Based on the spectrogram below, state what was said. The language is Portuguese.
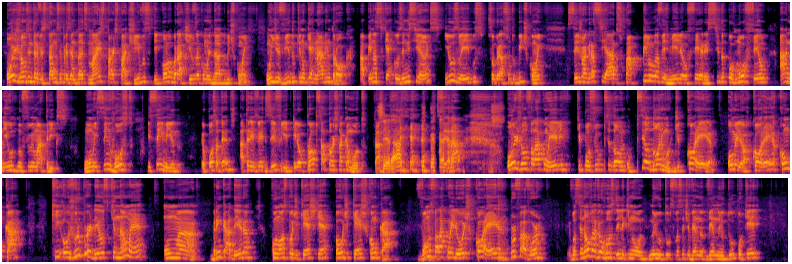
Hoje vamos entrevistar dos representantes mais participativos e colaborativos da comunidade do Bitcoin. Um indivíduo que não quer nada em troca, apenas quer que os iniciantes e os leigos sobre o assunto Bitcoin sejam agraciados com a pílula vermelha oferecida por Morfeu a Neo no filme Matrix. Um homem sem rosto e sem medo. Eu posso até atrever a dizer, Felipe, que ele é o próprio Satoshi Nakamoto, tá? Será? Será? Hoje vamos falar com ele, que possui o pseudônimo, o pseudônimo de Coreia, ou melhor, Coreia com K, que eu juro por Deus que não é uma brincadeira com o nosso podcast, que é Podcast com K. Vamos falar com ele hoje, Coreia, por favor. Você não vai ver o rosto dele aqui no, no YouTube, se você estiver vendo no YouTube, porque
